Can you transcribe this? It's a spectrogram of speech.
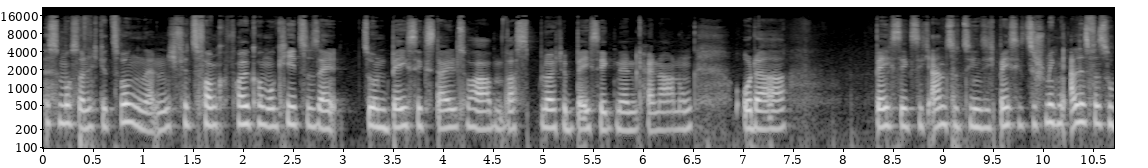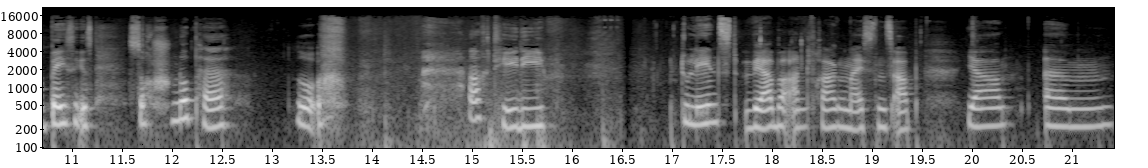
es muss doch nicht gezwungen sein. Ich finde es voll, vollkommen okay zu sein, so einen Basic-Style zu haben, was Leute Basic nennen, keine Ahnung. Oder Basic sich anzuziehen, sich Basic zu schminken, alles, was so Basic ist, ist doch Schnuppe. So. Ach, Teddy. Du lehnst Werbeanfragen meistens ab. Ja, ähm,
